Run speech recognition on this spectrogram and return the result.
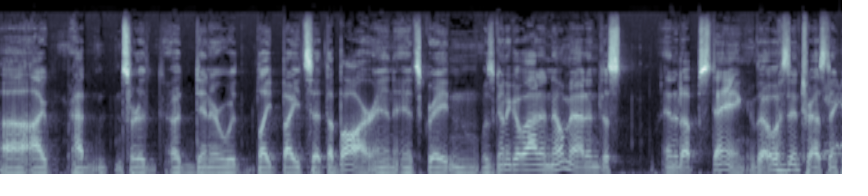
Uh, I had sort of a dinner with light bites at the bar, and it's great. And was going to go out in Nomad and just ended up staying. That was interesting.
